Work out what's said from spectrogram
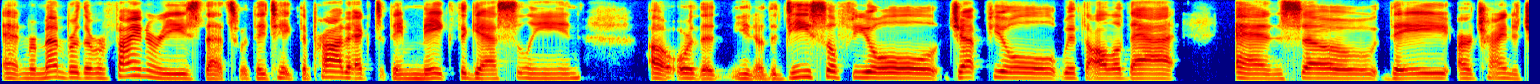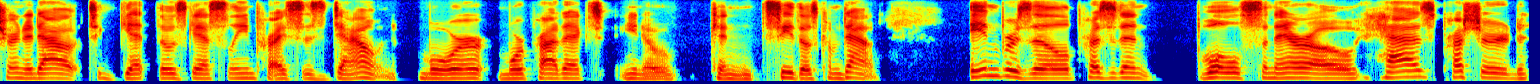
And remember, the refineries, that's what they take the product, they make the gasoline uh, or the, you know, the diesel fuel, jet fuel with all of that. And so they are trying to churn it out to get those gasoline prices down. More, more product, you know, can see those come down. In Brazil, President Bolsonaro has pressured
